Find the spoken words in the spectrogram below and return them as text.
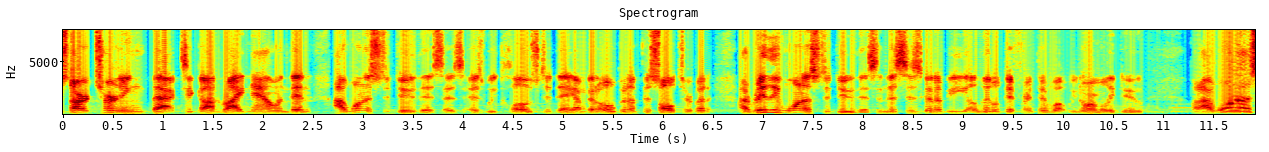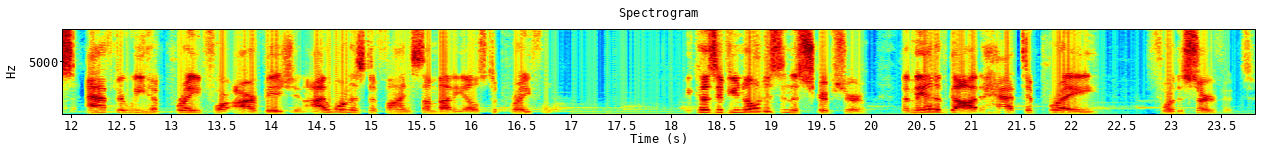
Start turning back to God right now. And then I want us to do this as, as we close today. I'm going to open up this altar, but I really want us to do this. And this is going to be a little different than what we normally do. But I want us, after we have prayed for our vision, I want us to find somebody else to pray for. Because if you notice in the scripture, the man of God had to pray for the servant.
